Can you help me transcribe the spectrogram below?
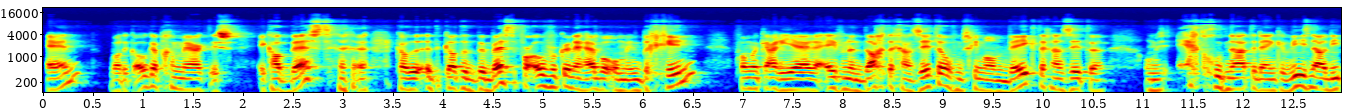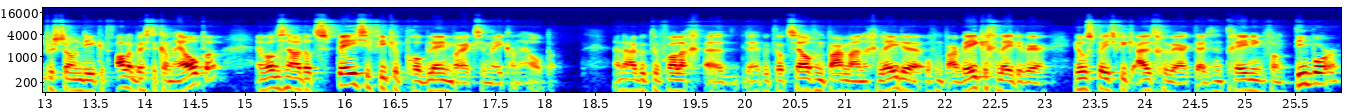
En wat ik ook heb gemerkt is, ik had best, ik, had het, ik had het best voor over kunnen hebben om in het begin van mijn carrière even een dag te gaan zitten, of misschien wel een week te gaan zitten, om eens echt goed na te denken, wie is nou die persoon die ik het allerbeste kan helpen? En wat is nou dat specifieke probleem waar ik ze mee kan helpen? En nou heb ik toevallig, uh, heb ik dat zelf een paar maanden geleden of een paar weken geleden weer heel specifiek uitgewerkt tijdens een training van Tibor,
